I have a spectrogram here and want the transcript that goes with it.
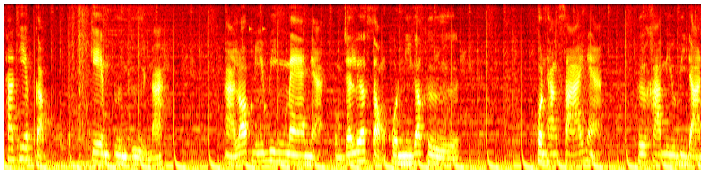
ถ้าเทียบกับเกมอื่น ๆ นะ อ่ารอบนี้วิงแมนเนี่ย ผมจะเลือก 2 คนนี้ก็คือ คนทางซ้ายเนี่ย คือคามิลบิดัน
